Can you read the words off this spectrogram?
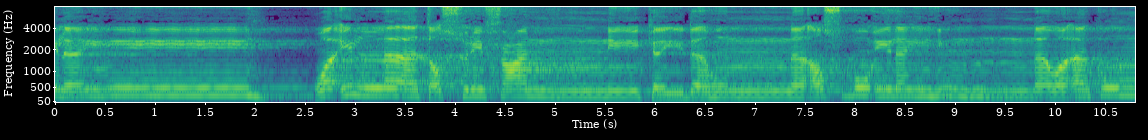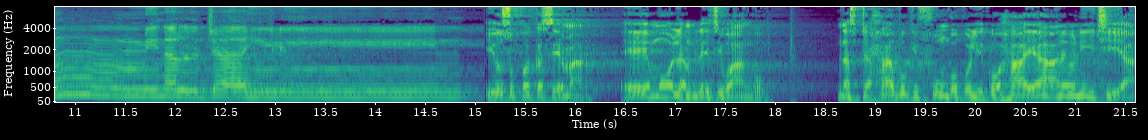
ilayhi wa illa tasrif anni kaydahunna asbu ilayhinna wa akum minal jahilin Yusuf akasema e Mola mlezi wangu nastahabu kifungo kuliko haya anayoniitia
